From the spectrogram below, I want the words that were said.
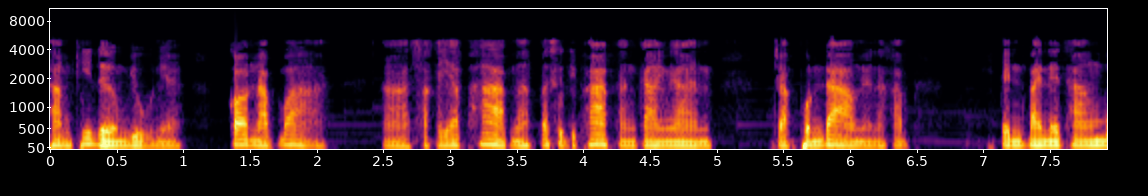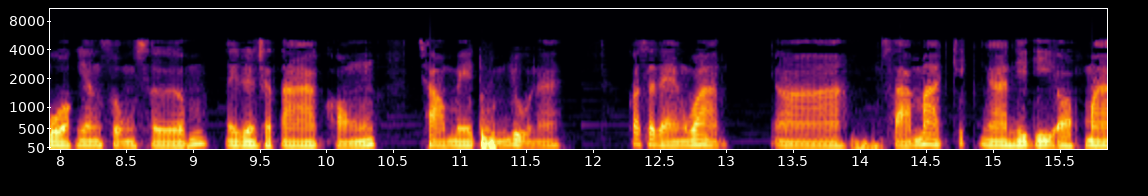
ทำที่เดิมอยู่เนี่ย ก็นับว่าศักยภาพนะประสิทธิภาพทางการงานจากผลดาวเนี่ยนะครับ เป็นไปในทางบวกยังส่งเสริมในเรือนชะตาของชาวเมถุนอยู่นะ ก็แสดงว่าสามารถคิดงานดีๆออกมา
